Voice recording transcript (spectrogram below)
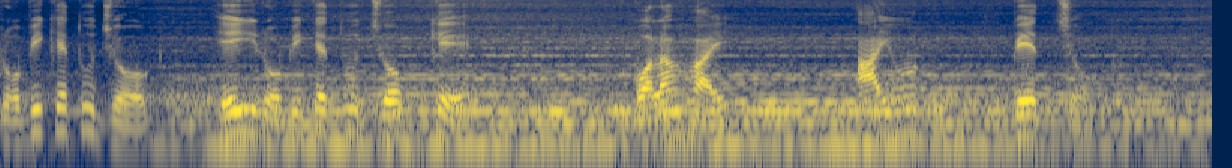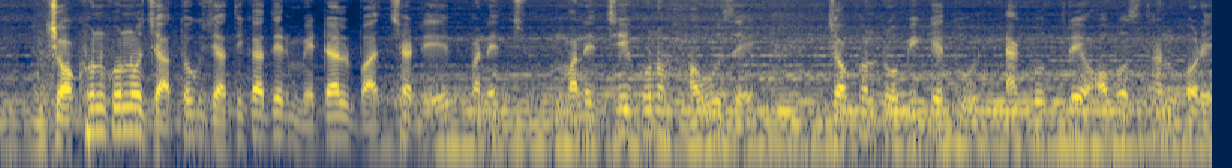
রবিকেতু যোগ এই রবিকেতু যোগকে বলা হয় আয়ুর বেদ যোগ। যখন কোনো জাতক জাতিকাদের মেটাল বাচ্চাটে মানে মানে যে কোনো হাউসে যখন রবিকেতু একত্রে অবস্থান করে,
